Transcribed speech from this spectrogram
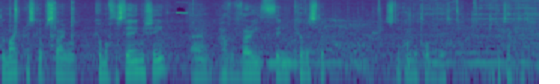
The microscope slide will come off the staining machine and have a very thin cover slip stuck on the top of it to protect it.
